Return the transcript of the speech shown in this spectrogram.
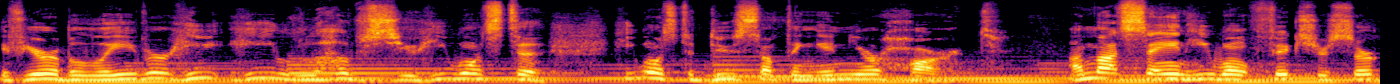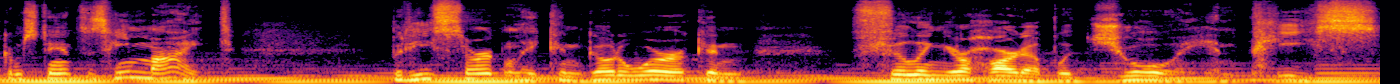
If you're a believer, he, he loves you. He wants, to, he wants to do something in your heart. I'm not saying he won't fix your circumstances, he might. But he certainly can go to work and filling your heart up with joy and peace.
